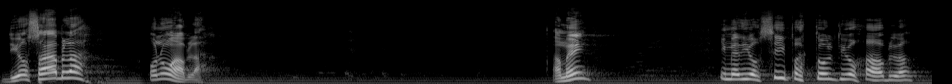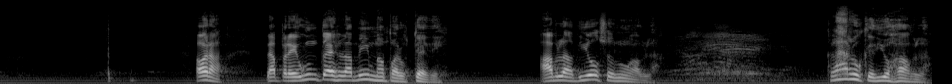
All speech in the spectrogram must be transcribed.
¿Dios habla o no habla? Amén. Y me dijo, sí, pastor, Dios habla. Ahora, la pregunta es la misma para ustedes. ¿Habla Dios o no habla? Claro que Dios habla.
